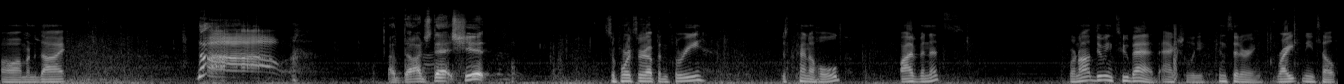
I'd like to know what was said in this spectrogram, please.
Oh, I'm gonna die. No! I dodged that shit. Supports are up in three. Just kind of hold. Five minutes. We're not doing too bad, actually, considering. Right needs help.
